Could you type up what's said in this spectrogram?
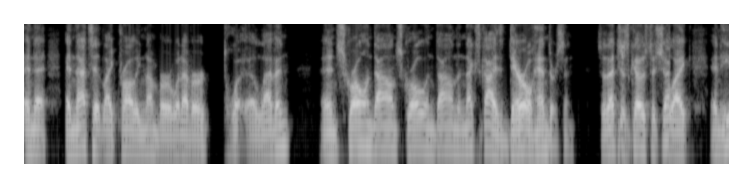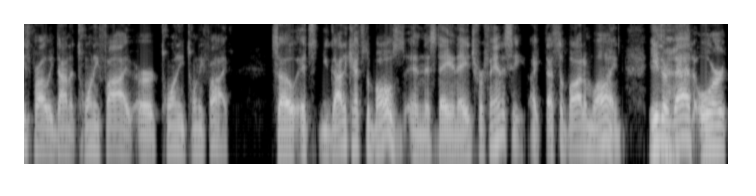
And that and that's it, like probably number whatever tw- eleven. And scrolling down, scrolling down, the next guy is Darrell Henderson. So that just goes to show, like, and he's probably down at 25 or 20, 25. So it's you got to catch the balls in this day and age for fantasy. Like that's the bottom line. Either yeah. that or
